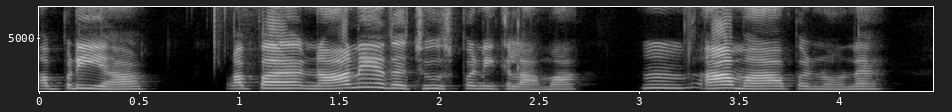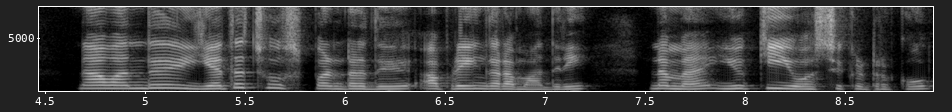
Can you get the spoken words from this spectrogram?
அப்படியா? அப்போ நானே அதை சூஸ் பண்ணிக்கலாமா? ம் ஆமாம் அப்படின்னோடனே நான் வந்து எதை சூஸ் பண்ணுறது அப்படிங்கிற மாதிரி நம்ம யுக்கி யோசிச்சுக்கிட்டு இருக்கோம்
